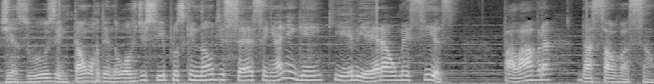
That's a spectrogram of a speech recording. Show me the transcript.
Jesus então ordenou aos discípulos que não dissessem a ninguém que ele era o Messias. Palavra da salvação.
